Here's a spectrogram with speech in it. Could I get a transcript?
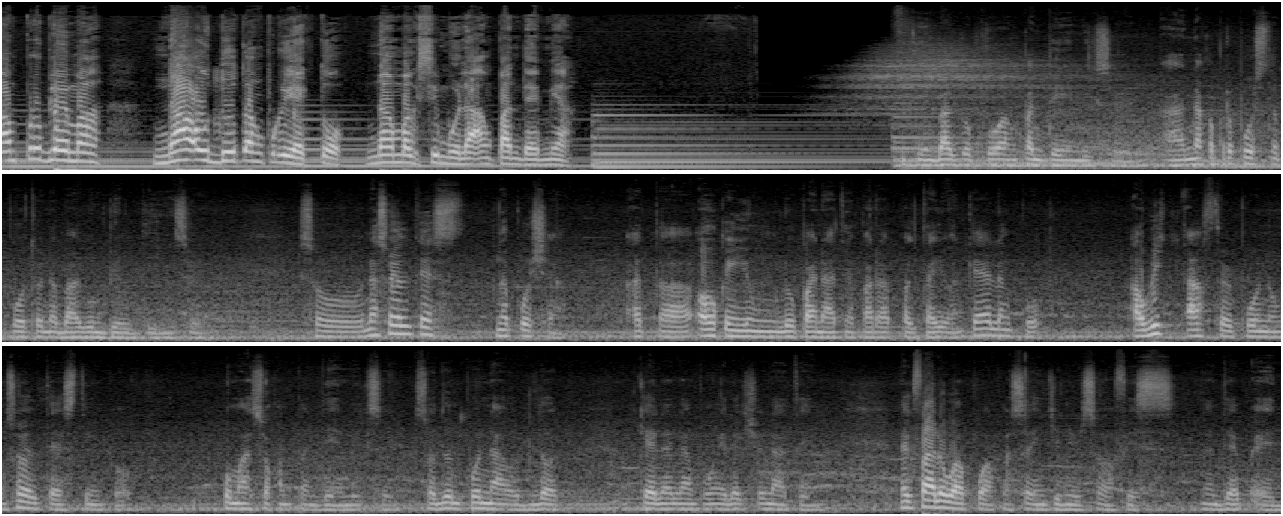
Ang problema, naudot ang proyekto nang magsimula ang pandemya. Bago po ang pandemic, sir, ah, nakapropose na po ito na bagong building, sir. So, na-soil test na po siya. At ah, okay yung lupa natin para pagtayuan. Kaya lang po, a week after po nung soil testing po, pumasok ang pandemic, sir. So, doon po naudlot. Kailan lang pong election natin. Nag-follow up po ako sa engineer's office ng DepEd.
